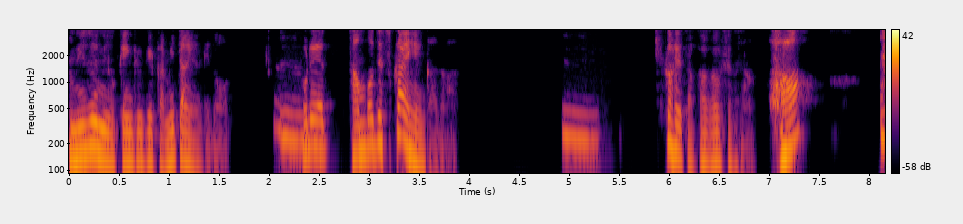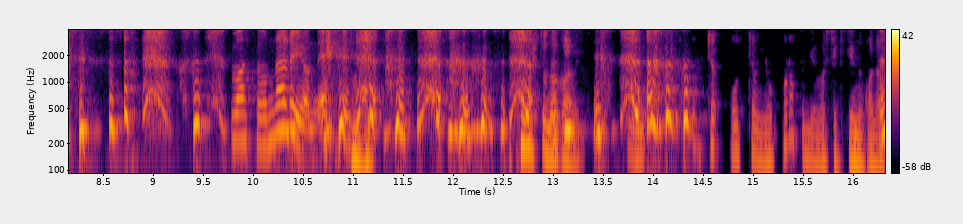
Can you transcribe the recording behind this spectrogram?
湖の研究結果見たんやけど、うん。こ、れ、田んぼで使えへんかなうん。聞かれた科学者さん、は？まあ、そうなるよね。この人なんか、おっちゃん、おっちゃん酔っ払って電話してきてんのかな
